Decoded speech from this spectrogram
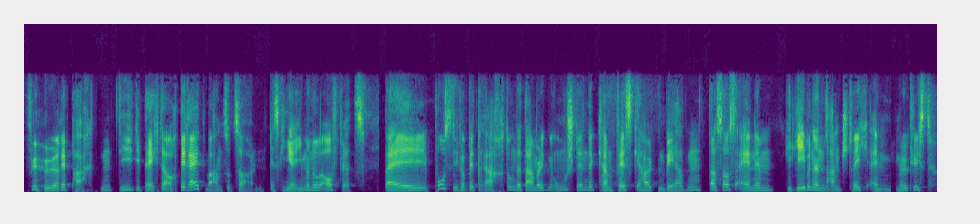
für höhere Pachten, die die Pächter auch bereit waren zu zahlen. Es ging ja immer nur aufwärts. Bei positiver Betrachtung der damaligen Umstände kann festgehalten werden, dass aus einem gegebenen Landstrich ein möglichst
